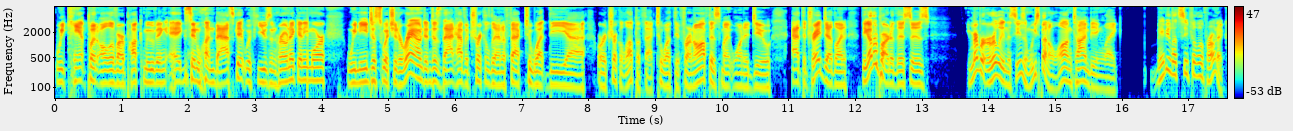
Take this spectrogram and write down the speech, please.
We can't put all of our puck moving eggs in one basket with Hughes and Hronek anymore. We need to switch it around. And does that have a trickle down effect to what the, uh, or a trickle up effect to what the front office might want to do at the trade deadline? The other part of this is, you remember early in the season, we spent a long time being like, maybe let's see Filip Hronek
